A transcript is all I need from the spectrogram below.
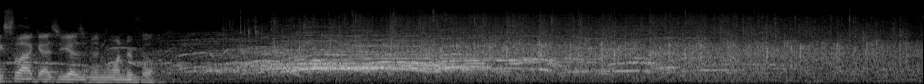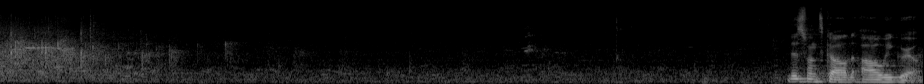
Thanks a lot, guys. You guys have been wonderful. This one's called All We Grow.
